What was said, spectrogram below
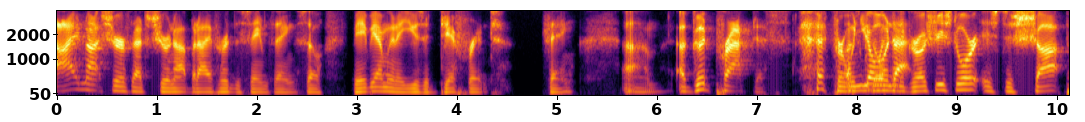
I'm not sure if that's true or not, but I've heard the same thing. So maybe I'm going to use a different thing. Um, a good practice for when you go go into that. the grocery store is to shop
